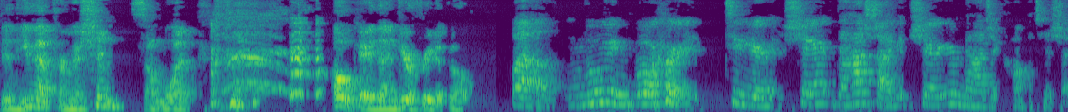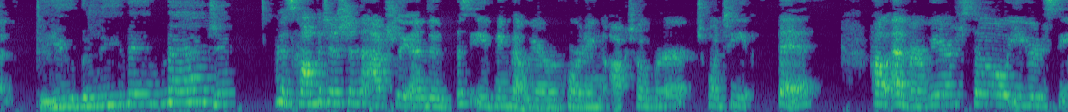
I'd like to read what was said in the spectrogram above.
Did you have permission? Somewhat. okay, then you're free to go. Well, moving forward to your share, the hashtag share your magic competition. Do you believe in magic? This competition actually ended this evening that we are recording, October 25th. However, we are so eager to see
